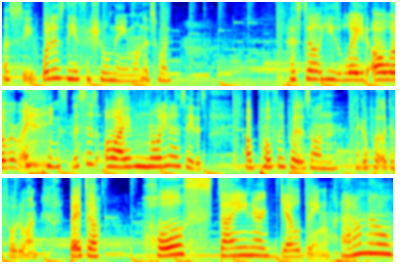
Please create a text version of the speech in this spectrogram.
Let's see. What is the official name on this one? Pastel, he's laid all over my things. This is, oh, I have no idea how to say this. I'll hopefully put this on, like I'll put like a photo on. But it's a Holsteiner Gelding. I don't know.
